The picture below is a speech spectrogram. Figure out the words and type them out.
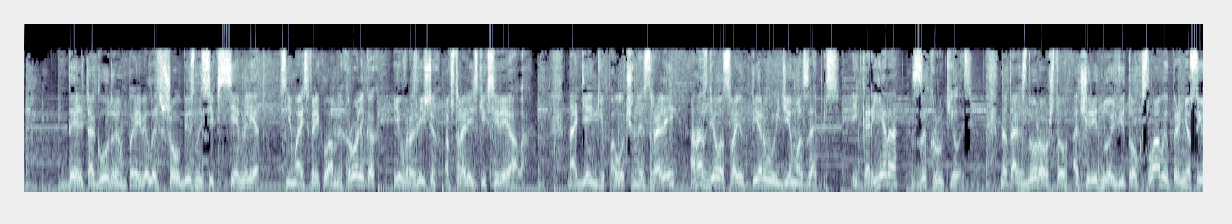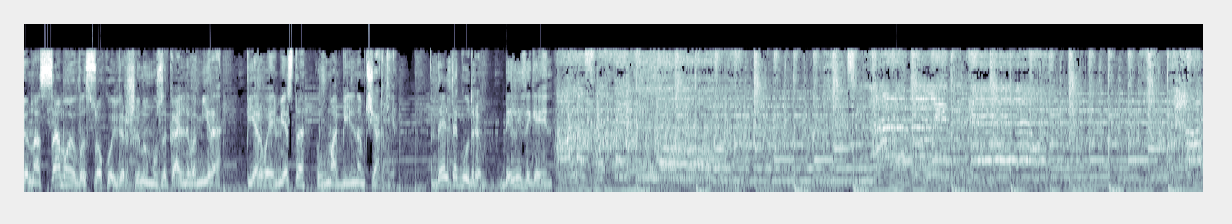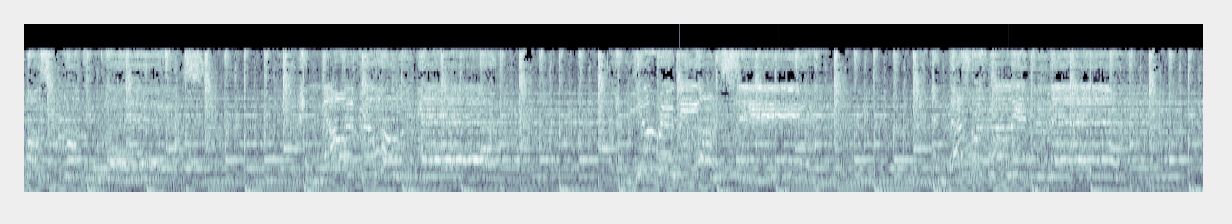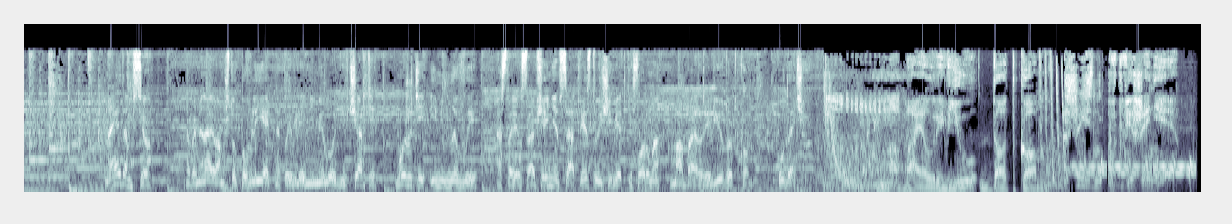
Дельта Гудрэм появилась в шоу-бизнесе в 7 лет, снимаясь в рекламных роликах и в различных австралийских сериалах. На деньги, полученные с ролей, она сделала свою первую демозапись, и карьера закрутилась. Да так здорово, что очередной виток славы принес ее на самую высокую вершину музыкального мира – первое место в мобильном чарте. Дельта Гудрэм «Believe Again». На этом все. Напоминаю вам, что повлиять на появление мелодии в чарте можете именно вы, оставив сообщение в соответствующей ветке форума mobilereview.com. Удачи! MobileReview.com Жизнь в движении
